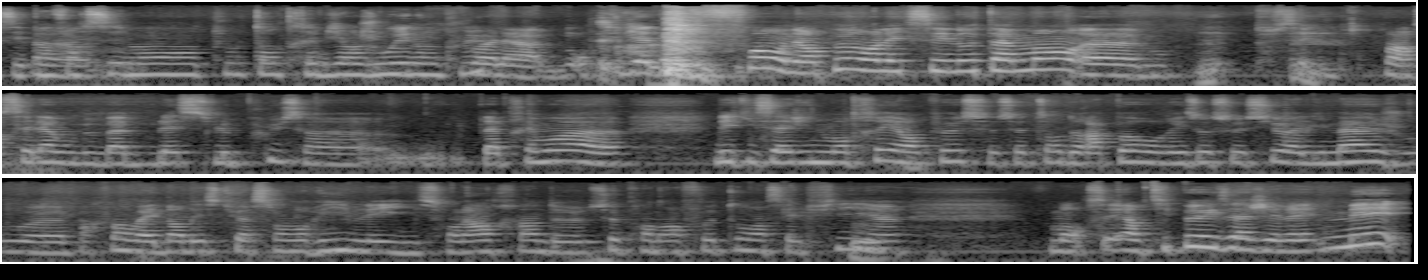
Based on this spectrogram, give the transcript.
C'est pas Euh, forcément tout le temps très bien joué non plus. voilà, bon, il y a des fois on est un peu dans l'excès, notamment, euh, bon, c'est enfin, c'est là où le bas blesse le plus, euh, d'après moi, euh, dès qu'il s'agit de montrer un peu ce, cette sorte de rapport aux réseaux sociaux, à l'image, où euh, parfois on va être dans des situations horribles et ils sont là en train de se prendre en photo, en selfie. Mm. bon, c'est un petit peu exagéré, mais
